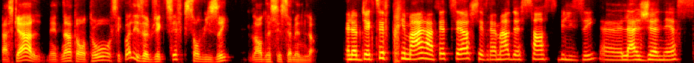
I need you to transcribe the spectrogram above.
Pascal, maintenant à ton tour, c'est quoi les objectifs qui sont visés lors de ces semaines-là? L'objectif primaire, en fait, Serge, c'est vraiment de sensibiliser euh, la jeunesse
